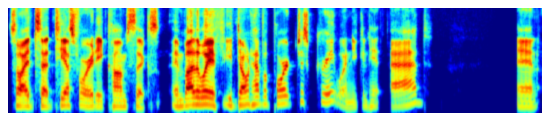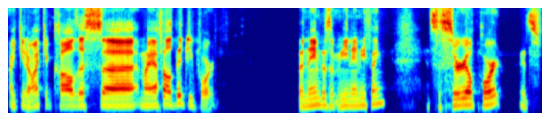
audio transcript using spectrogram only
So I'd said TS480 COM6. And by the way, if you don't have a port, just create one. You can hit add and I, you know, I could call this uh, my FL Digiport. The name doesn't mean anything. It's a serial port. It's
